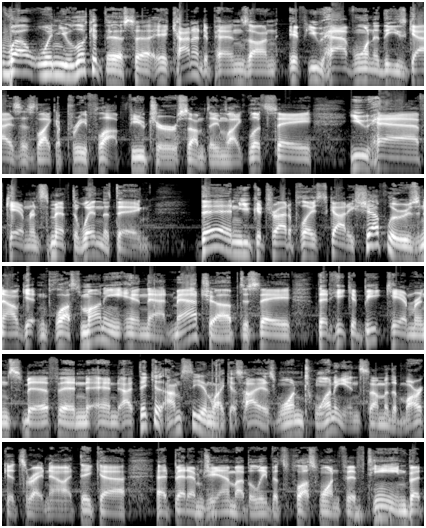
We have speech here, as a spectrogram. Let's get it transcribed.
Well, when you look at this, uh, it kind of depends on if you have one of these guys as like a pre-flop future or something. Like, let's say you have Cameron Smith to win the thing. Then you could try to play Scotty Scheffler, who's now getting plus money in that matchup, to say that he could beat Cameron Smith, and and I think I'm seeing like as high as 120 in some of the markets right now. I think uh, at BetMGM, I believe it's plus 115. But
